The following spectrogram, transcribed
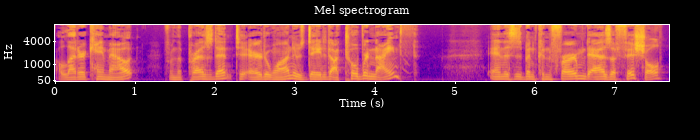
a letter came out from the president to Erdogan. It was dated October 9th. And this has been confirmed as official,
